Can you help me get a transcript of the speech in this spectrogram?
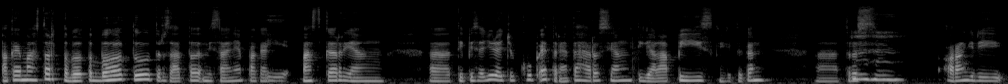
pakai masker tebel-tebel tuh terus atau misalnya pakai iya. masker yang uh, tipis aja udah cukup eh ternyata harus yang tiga lapis kayak gitu kan. Uh, terus mm -hmm. orang jadi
